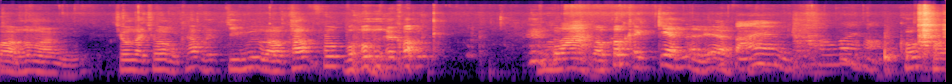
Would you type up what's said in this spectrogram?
กองเข้ามาชมมาชมครับจริงหรือเปล่าครับผู้บงนะครับ ว่าบอกว่าใครเกี้ยนอะไรอะป้าหนูเข้าไว้หน่อยคุกคุก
